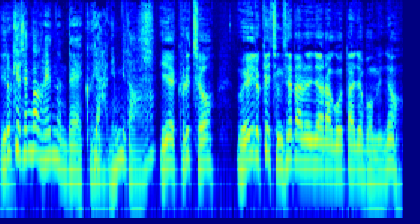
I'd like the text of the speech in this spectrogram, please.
이렇게 생각을 했는데 그게 음. 아닙니다. 예, 그렇죠. 왜 이렇게 증세를 하느냐라고 따져보면요.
